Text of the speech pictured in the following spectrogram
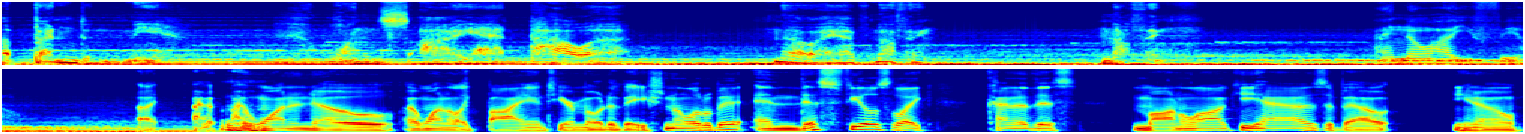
Abandoned me. Once I had power. Now I have nothing. Nothing. I know how you feel. I, I, I want to know, I want to like buy into your motivation a little bit. And this feels like kind of this monologue he has about, you know,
